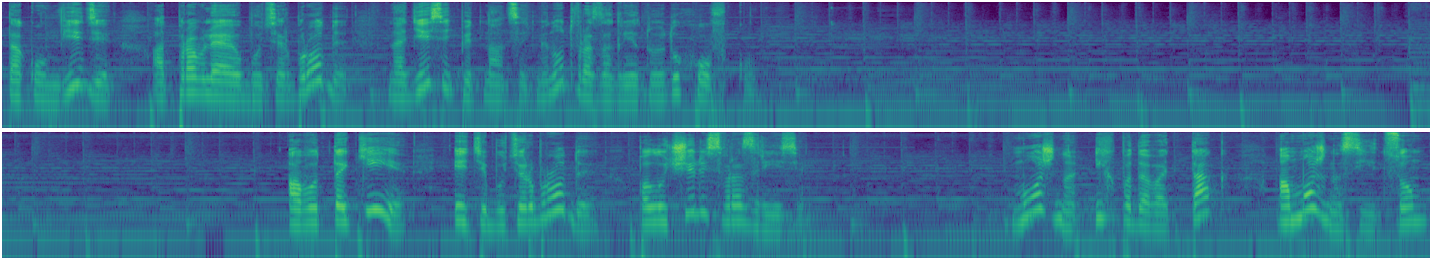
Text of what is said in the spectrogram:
В таком виде отправляю бутерброды на 10-15 минут в разогретую духовку. А вот такие эти бутерброды получились в разрезе. Можно их подавать так, а можно с яйцом.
